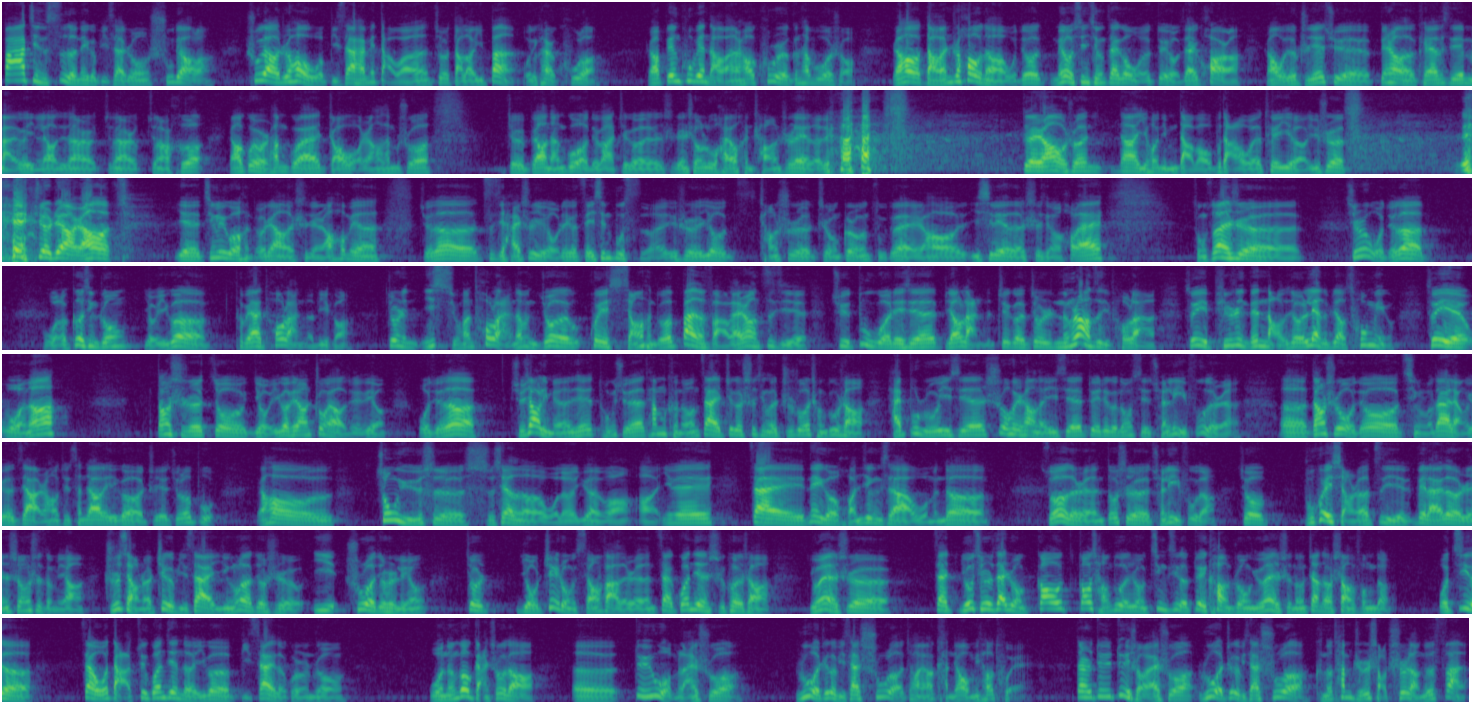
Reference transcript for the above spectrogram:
八进四的那个比赛中输掉了。输掉之后，我比赛还没打完，就是打到一半我就开始哭了，然后边哭边打完，然后哭着跟他们握手。然后打完之后呢，我就没有心情再跟我的队友在一块儿了，然后我就直接去边上的 KFC 买了个饮料，就在那儿就在那儿就在那儿喝。然后过一会儿他们过来找我，然后他们说，就是不要难过，对吧？这个人生路还有很长之类的，对吧？对，然后我说那以后你们打吧，我不打了，我要退役了。于是，对，就是这样。然后也经历过很多这样的事情，然后后面觉得自己还是有这个贼心不死，于是又尝试这种各种组队，然后一系列的事情。后来总算是，其实我觉得我的个性中有一个。特别爱偷懒的地方，就是你喜欢偷懒，那么你就会想很多办法来让自己去度过这些比较懒的这个，就是能让自己偷懒。所以平时你的脑子就练得比较聪明。所以我呢，当时就有一个非常重要的决定，我觉得学校里面的这些同学，他们可能在这个事情的执着程度上，还不如一些社会上的一些对这个东西全力以赴的人。呃，当时我就请了大概两个月的假，然后去参加了一个职业俱乐部。然后，终于是实现了我的愿望啊！因为在那个环境下，我们的所有的人都是全力以赴的，就不会想着自己未来的人生是怎么样，只想着这个比赛赢了就是一，输了就是零。就是有这种想法的人，在关键时刻上，永远是在，尤其是在这种高高强度的这种竞技的对抗中，永远是能占到上风的。我记得。在我打最关键的一个比赛的过程中，我能够感受到，呃，对于我们来说，如果这个比赛输了，就好像砍掉我们一条腿；但是对于对手来说，如果这个比赛输了，可能他们只是少吃了两顿饭。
